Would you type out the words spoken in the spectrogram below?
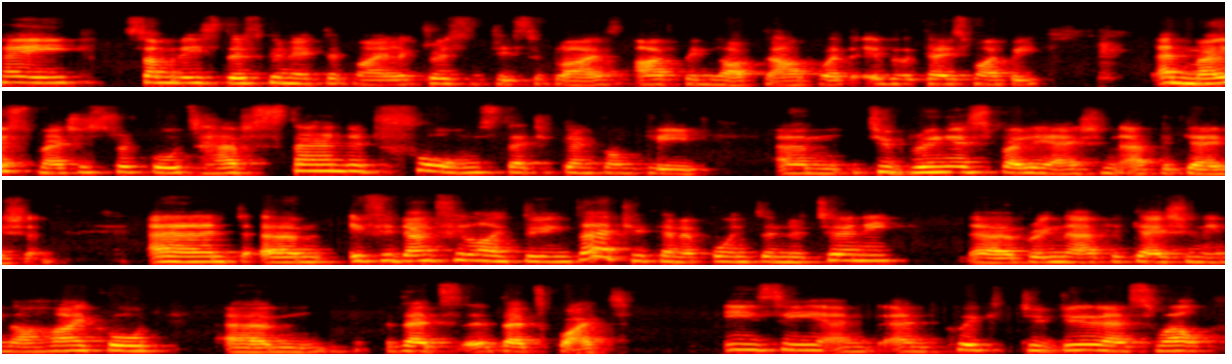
hey, somebody's disconnected my electricity supplies, I've been locked out, whatever the case might be. And most magistrate courts have standard forms that you can complete um, to bring a spoliation application. And um, if you don't feel like doing that, you can appoint an attorney, uh, bring the application in the High Court. Um, that's that's quite easy and, and quick to do as well.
